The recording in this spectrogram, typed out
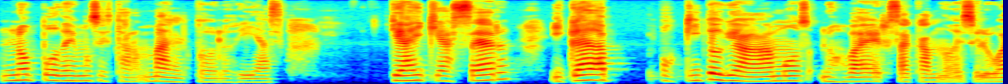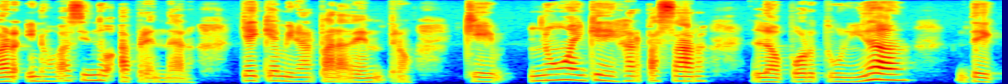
no podemos estar mal todos los días. Que hay que hacer y cada poquito que hagamos nos va a ir sacando de ese lugar y nos va haciendo aprender, que hay que mirar para adentro, que no hay que dejar pasar la oportunidad de,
